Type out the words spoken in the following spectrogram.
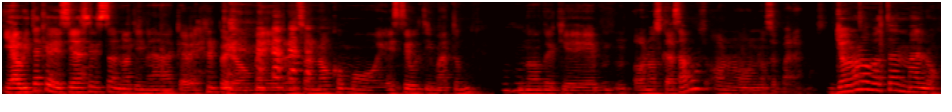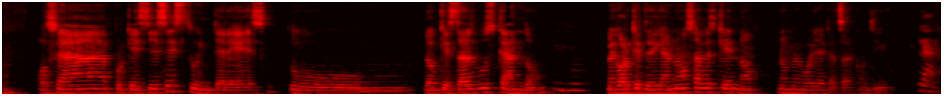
Y ahorita que decías esto no tiene nada que ver, pero me resonó como este ultimátum. ¿no? De que o nos casamos o no nos separamos. Yo no lo veo tan malo, o sea, porque si ese es tu interés, tu lo que estás buscando, mejor que te digan, no, sabes qué, no, no me voy a casar contigo. Claro.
